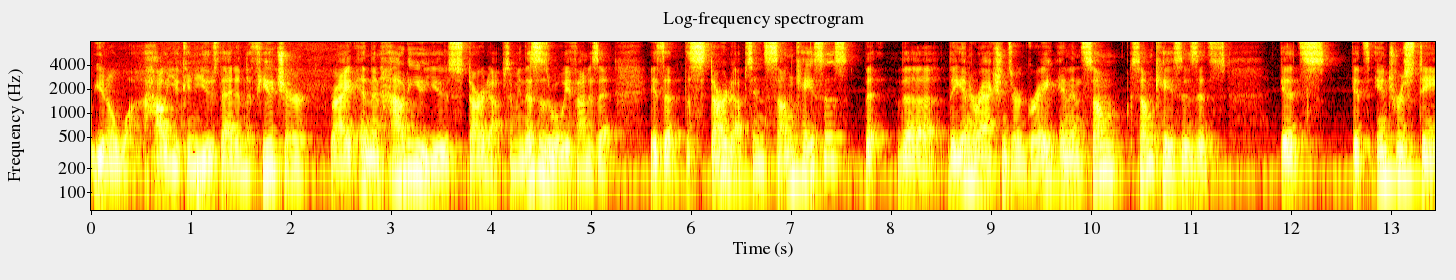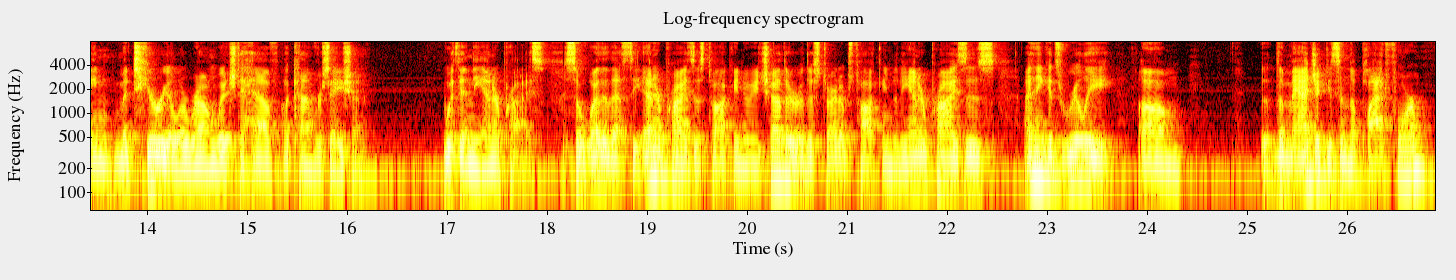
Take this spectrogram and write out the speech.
you know how you can use that in the future right? And then how do you use startups? I mean this is what we found is that is that the startups in some cases the the, the interactions are great and in some some cases it's it's it's interesting material around which to have a conversation within the enterprise. So whether that's the enterprises talking to each other or the startups talking to the enterprises i think it's really um, the magic is in the platform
